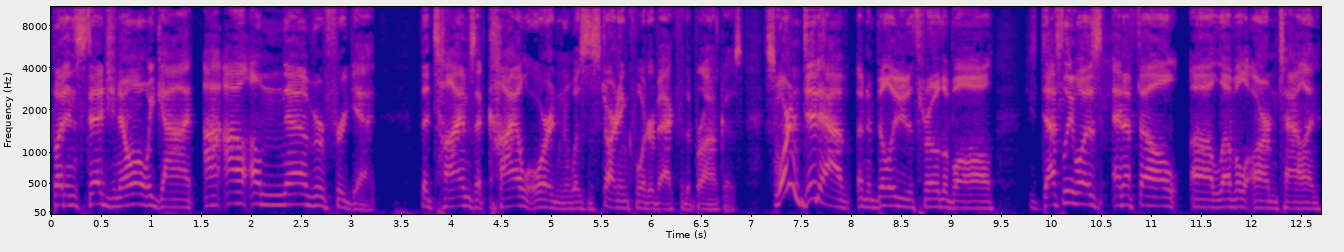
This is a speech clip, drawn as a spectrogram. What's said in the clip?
But instead, you know what we got? I, I'll, I'll never forget the times that Kyle Orton was the starting quarterback for the Broncos. So Orton did have an ability to throw the ball. He definitely was NFL uh, level arm talent,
